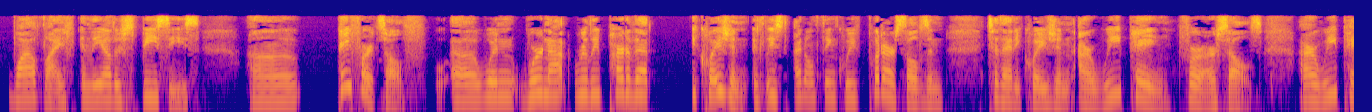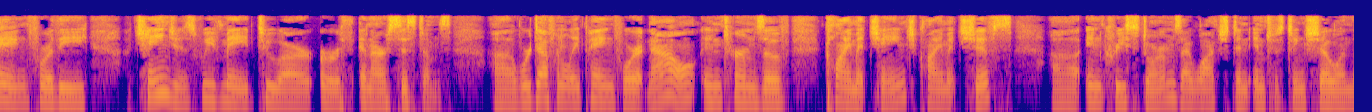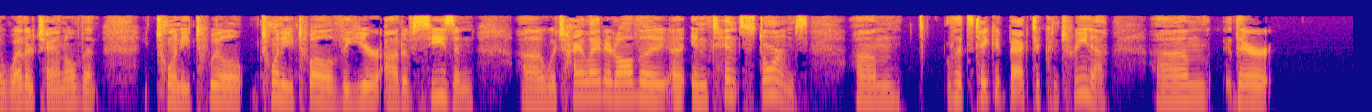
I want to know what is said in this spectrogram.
wildlife and the other species uh, pay for itself uh, when we're not really part of that equation. At least I don't think we've put ourselves into that equation. Are we paying for ourselves? Are we paying for the changes we've made to our earth and our systems? Uh, we're definitely paying for it now in terms of climate change, climate shifts, uh, increased storms. I watched an interesting show on the Weather Channel that 2012, 2012 the year out of season, uh, which highlighted all the uh, intense storms um, let's take it back to Katrina. Um, there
